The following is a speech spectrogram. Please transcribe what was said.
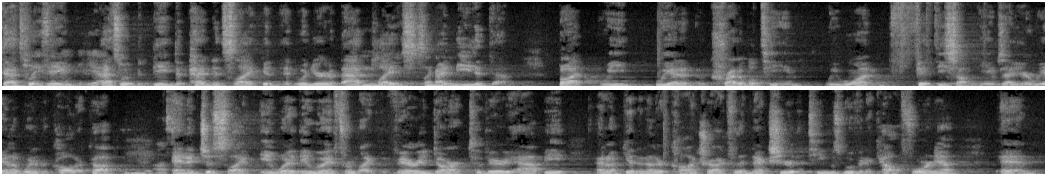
that's what being yeah. that's what being dependent's like and, and when you're in a bad mm-hmm. place. It's like I mm-hmm. needed them. But we we had an incredible team. We won fifty something games that year. We ended up winning the Calder Cup, Awesome. and it just like it went. It went from like very dark to very happy. Ended up getting another contract for the next year. The team was moving to California, and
